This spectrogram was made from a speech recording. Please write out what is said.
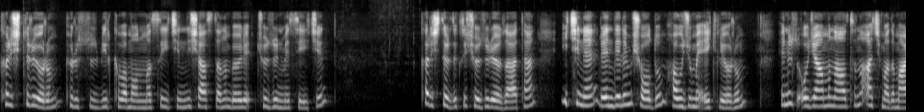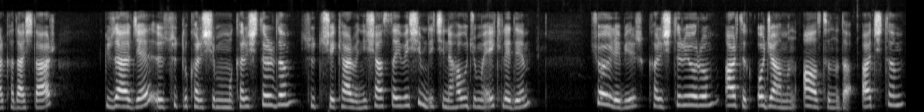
karıştırıyorum. Pürüzsüz bir kıvam olması için, nişastanın böyle çözülmesi için. Karıştırdıkça çözülüyor zaten. İçine rendelemiş olduğum havucumu ekliyorum. Henüz ocağımın altını açmadım arkadaşlar. Güzelce e, sütlü karışımımı karıştırdım. Süt, şeker ve nişastayı ve şimdi içine havucumu ekledim. Şöyle bir karıştırıyorum. Artık ocağımın altını da açtım.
